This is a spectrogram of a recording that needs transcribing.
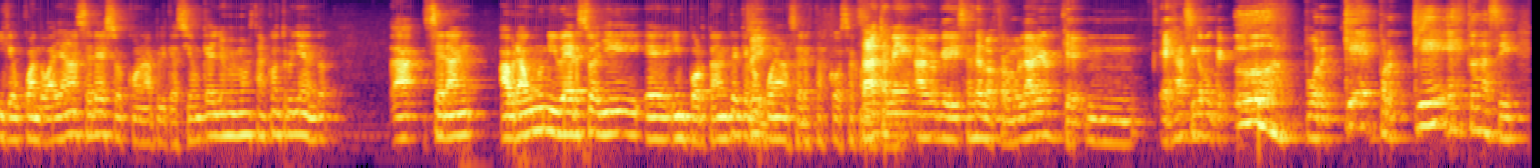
y que cuando vayan a hacer eso con la aplicación que ellos mismos están construyendo, ah, serán, habrá un universo allí eh, importante que no puedan hacer estas cosas. ¿Sabes también algo que dices de los formularios? Que mm, es así como que, ¿por qué? ¿Por qué esto es así?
